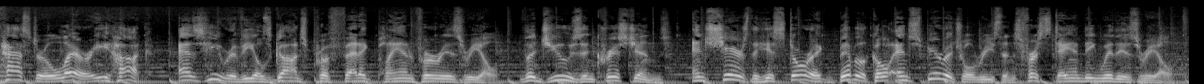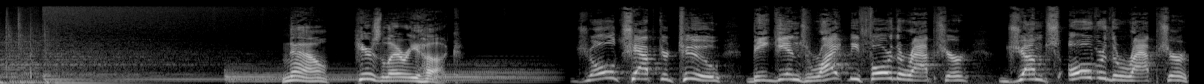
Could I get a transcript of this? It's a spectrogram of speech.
Pastor Larry Huch as he reveals God's prophetic plan for Israel, the Jews and Christians, and shares the historic, biblical, and spiritual reasons for standing with Israel. Now, here's Larry Huch. Joel chapter 2 begins right before the rapture, jumps over the rapture,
